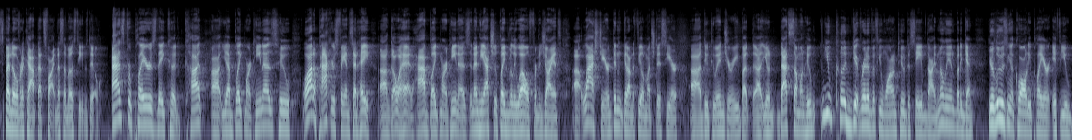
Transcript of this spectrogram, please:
spend over the cap, that's fine. That's what most teams do. As for players they could cut, uh, you have Blake Martinez, who a lot of Packers fans said, hey, uh, go ahead, have Blake Martinez. And then he actually played really well for the Giants uh, last year. Didn't get on the field much this year uh, due to injury, but uh, you know that's someone who you could get rid of if you wanted to to save nine million. But again, you're losing a quality player if you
